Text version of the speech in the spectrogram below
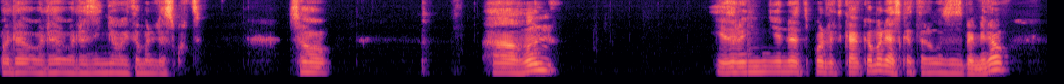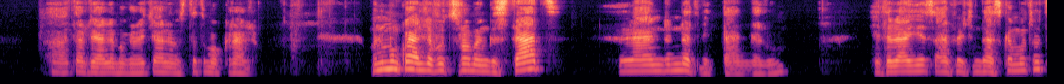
ወደ ወደ ወደዚህኛው የተመለስኩት። አሁን የዘረኝነት ፖለቲካ ቀመር ያስከተለው መዘዝ በሚለው አጠር ያለ መግለጫ ለመስጠት እሞክራለሁ። ምንም እንኳ ያለፉት ስርወ መንግስታት ለአንድነት ቢታገሉም የተለያየ ጸሐፊዎች እንዳስቀመጡት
